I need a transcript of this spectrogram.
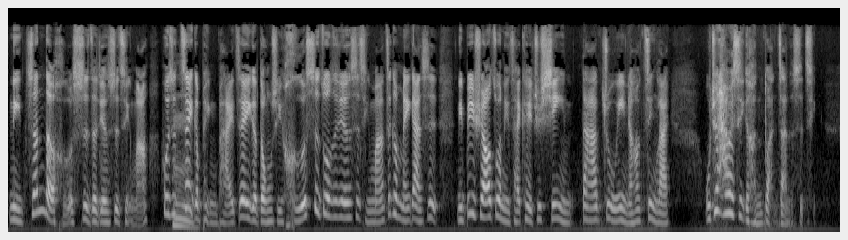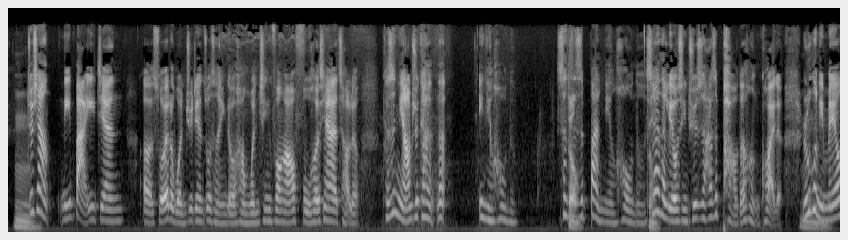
你真的合适这件事情吗？或者是这个品牌、这个东西合适做这件事情吗？这个美感是你必须要做，你才可以去吸引大家注意，然后进来。我觉得它会是一个很短暂的事情。嗯就像你把一间呃所谓的文具店做成一个很文青风，然后符合现在的潮流，可是你要去看那一年后呢？甚至是半年后呢？现在的流行趋势它是跑得很快的。如果你没有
